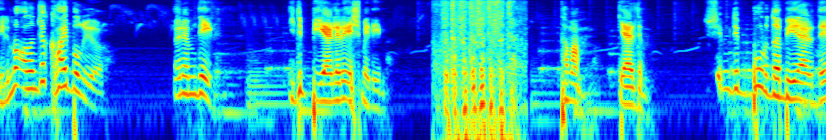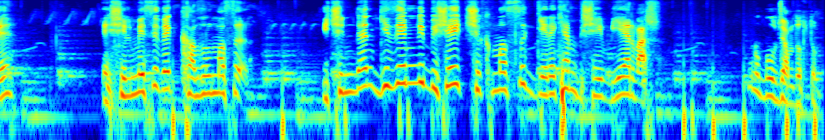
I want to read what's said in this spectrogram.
Elime alınca kayboluyor. Önemli değil. Gidip bir yerlere eşmeliyim. Fıtı fıtı fıtı fıtı. Tamam, geldim. Şimdi burada bir yerde eşilmesi ve kazılması. İçinden gizemli bir şey çıkması gereken bir şey bir yer var. Bunu bulacağım dostum.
